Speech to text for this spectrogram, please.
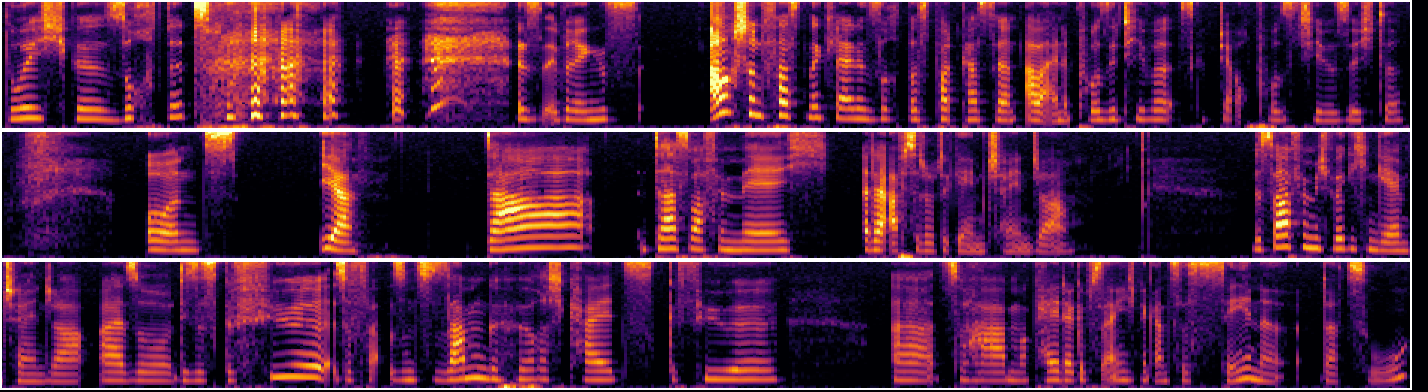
durchgesuchtet. ist übrigens auch schon fast eine kleine Sucht, das Podcast hören, aber eine positive. Es gibt ja auch positive Süchte. Und ja, da, das war für mich der absolute Game Changer. Das war für mich wirklich ein Game Changer. Also dieses Gefühl, so, so ein Zusammengehörigkeitsgefühl äh, zu haben, okay, da gibt es eigentlich eine ganze Szene dazu.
